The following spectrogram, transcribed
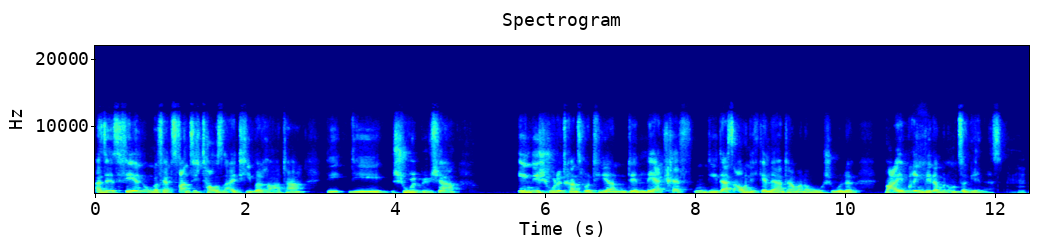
Also es fehlen ungefähr 20.000 IT-Berater, die die Schulbücher in die Schule transportieren und den Lehrkräften, die das auch nicht gelernt haben an der Hochschule, beibringen, wie damit umzugehen ist. Mhm.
